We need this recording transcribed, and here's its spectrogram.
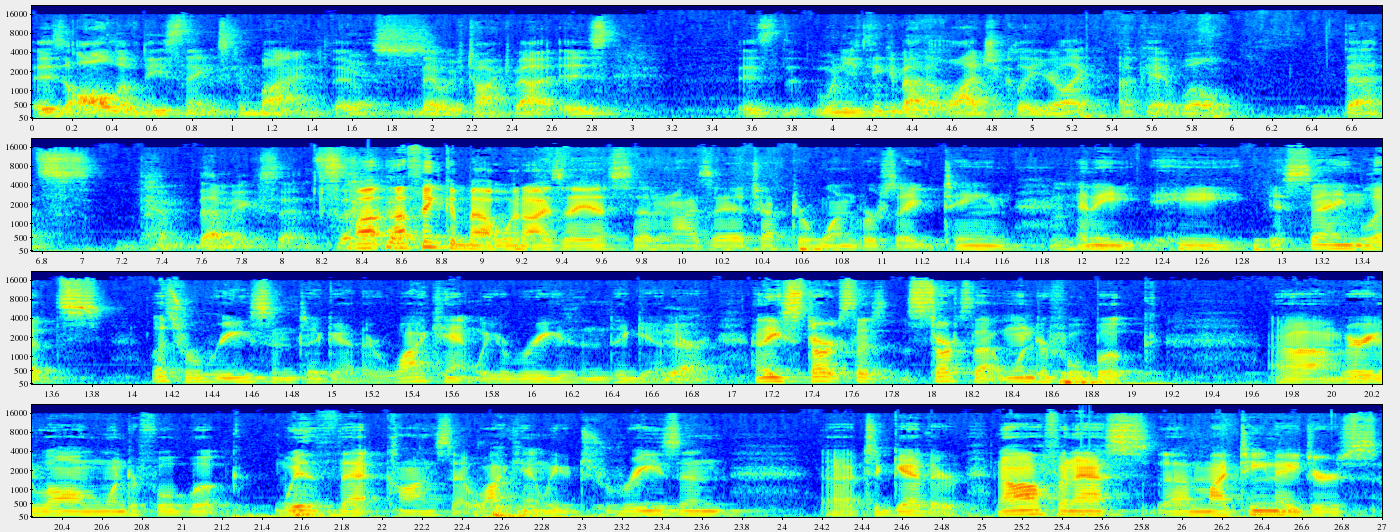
is all of these things combined that, Yes. that we've talked about is is th- when you think about it logically, you're like, okay, well, that's that, that makes sense. I, I think about what Isaiah said in Isaiah chapter one verse 18 and he he is saying let's let's reason together. Why can't we reason together? Yeah. And he starts that starts that wonderful book, um, very long, wonderful book with that concept. Why can't we just reason uh, together? And I often ask uh, my teenagers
